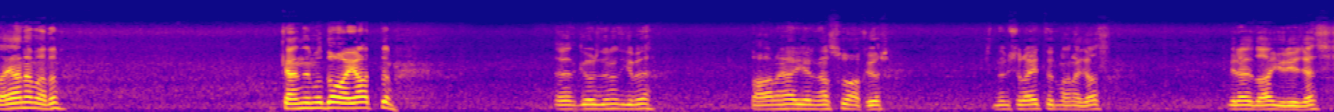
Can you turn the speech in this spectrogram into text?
dayanamadım. Kendimi doğaya attım. Evet gördüğünüz gibi dağın her yerine su akıyor. Şimdi bir şurayı tırmanacağız. Biraz daha yürüyeceğiz.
